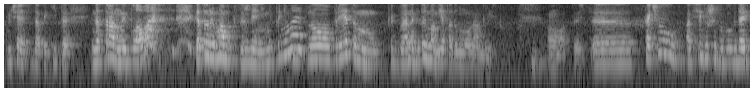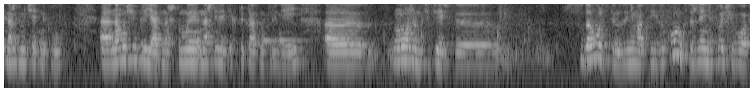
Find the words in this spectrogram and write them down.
включает туда какие-то иностранные слова, которые мама, к сожалению, не понимает, но при этом как бы она говорит, мам, я подумала на английском. Вот, то есть э, хочу от всей души поблагодарить наш замечательный клуб. Э, нам очень приятно, что мы нашли таких прекрасных людей. Э, можем теперь э, с удовольствием заниматься языком. К сожалению, то, чего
